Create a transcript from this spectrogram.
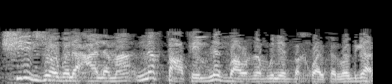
شرك زور بلا عالما نك تعطيل نك باور نبوني بخواي فرودقار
